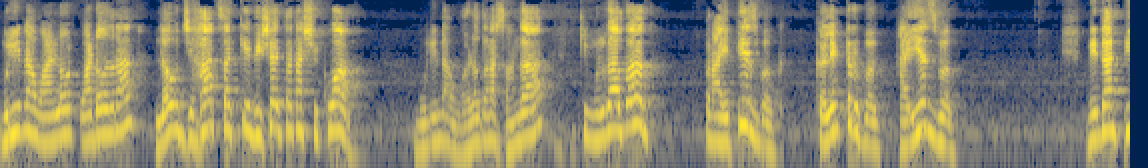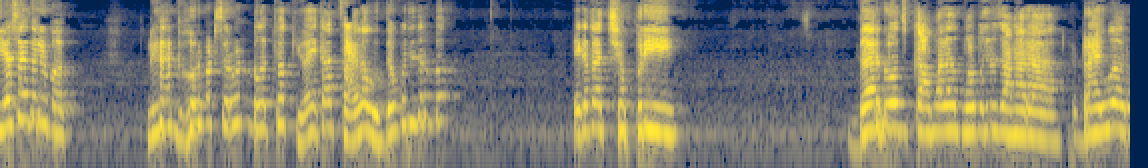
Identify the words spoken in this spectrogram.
मुलींना वाढव वाढवताना लव जिहाद सारखे विषय त्यांना शिकवा. मुलींना वाढवताना सांगा की मुलगा बघ पण आय पी एस बघ कलेक्टर बघ आय एस बघ. निदान पी एस आय तरी बघ. निदान गव्हर्नमेंट सर्वंट बघ किंवा किंवा एखादा चांगला उद्योगपती तर बघ. एखादा छपरी दररोज कामाला मोलमजुरी जाणारा ड्रायव्हर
